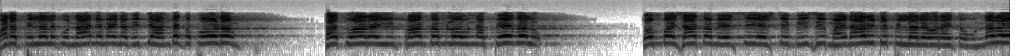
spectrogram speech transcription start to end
మన పిల్లలకు నాణ్యమైన విద్య అందకపోవడం. తద్వారా ఈ ప్రాంతంలో ఉన్న పేదలు తొంభై శాతం ఎస్సీ ఎస్టీ బీసీ మైనారిటీ పిల్లలు ఎవరైతే ఉన్నారో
